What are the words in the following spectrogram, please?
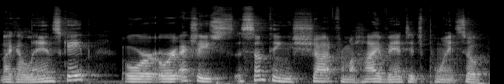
like a landscape or or actually something shot from a high vantage point, so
